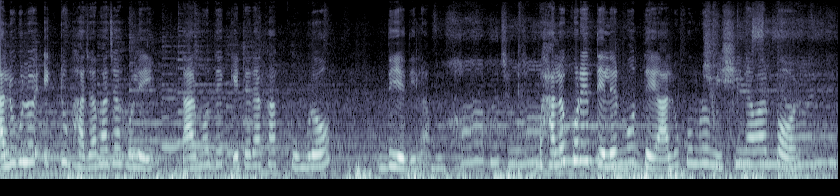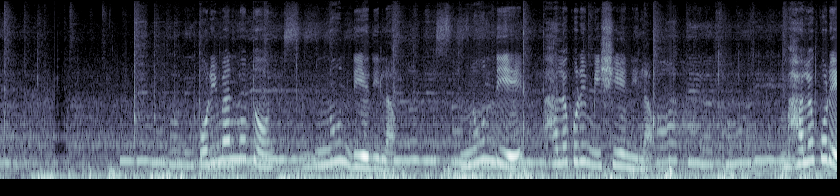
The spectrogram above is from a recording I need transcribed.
আলুগুলো একটু ভাজা ভাজা হলেই তার মধ্যে কেটে রাখা কুমড়ো দিয়ে দিলাম। ভালো করে তেলের মধ্যে আলু কুমড়ো মিশিয়ে নেওয়ার পর পরিমাণ মতন নুন দিয়ে দিলাম। নুন দিয়ে ভালো করে মিশিয়ে নিলাম। ভালো করে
